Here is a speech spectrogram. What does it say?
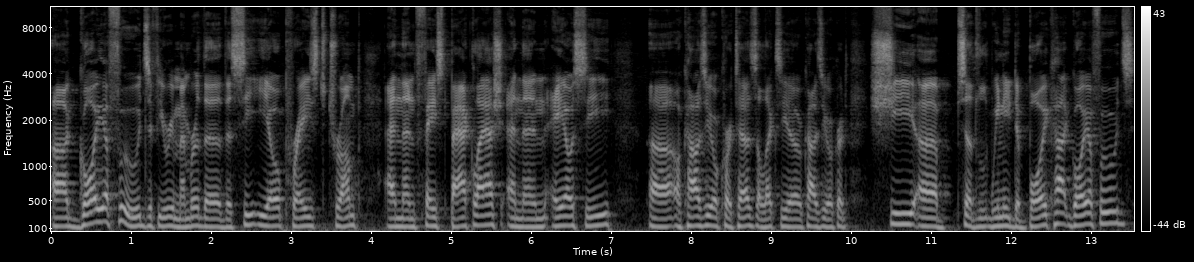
Uh, Goya Foods, if you remember, the the CEO praised Trump and then faced backlash, and then AOC. Uh, Ocasio Cortez, Alexia Ocasio Cortez, she uh, said we need to boycott Goya Foods.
